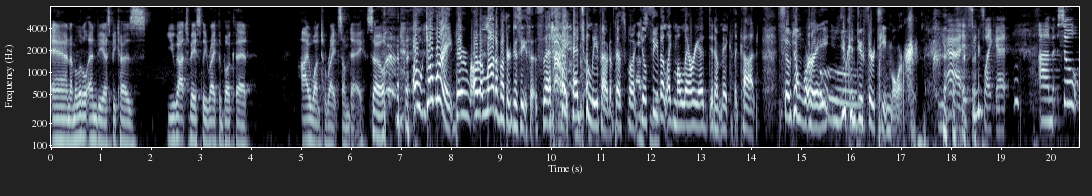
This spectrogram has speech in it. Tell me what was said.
and I'm a little envious because you got to basically write the book that I want to write someday. So, oh, don't worry. There are a lot of other diseases that I had to leave out of this book. You'll see that like malaria didn't make the cut. So don't worry. You can do 13 more. yeah, it seems like it. Um, so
